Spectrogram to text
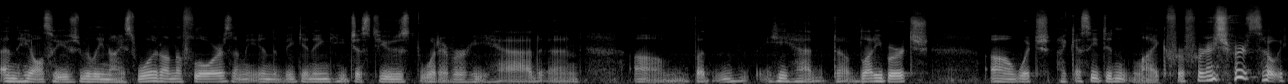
and he also used really nice wood on the floors. I mean, in the beginning, he just used whatever he had, and um, but he had uh, bloody birch, uh, which I guess he didn't like for furniture, so he,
